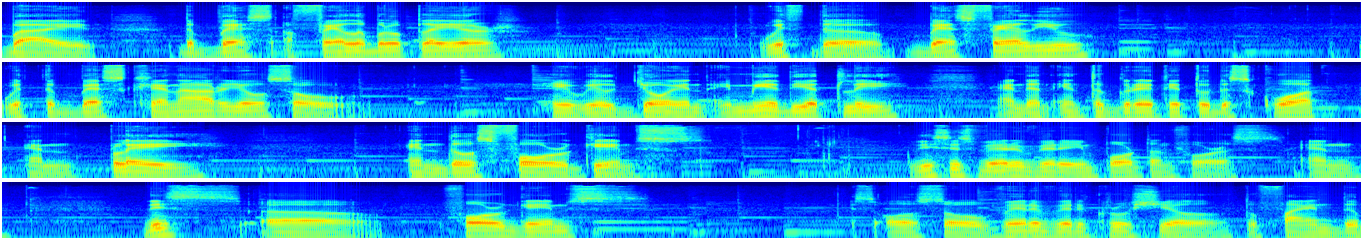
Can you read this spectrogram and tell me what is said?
buy the best available player with the best value with the best scenario so he will join immediately and then integrate it to the squad and play in those four games. This is very very important for us. And this uh, four games is also very very crucial to find the,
